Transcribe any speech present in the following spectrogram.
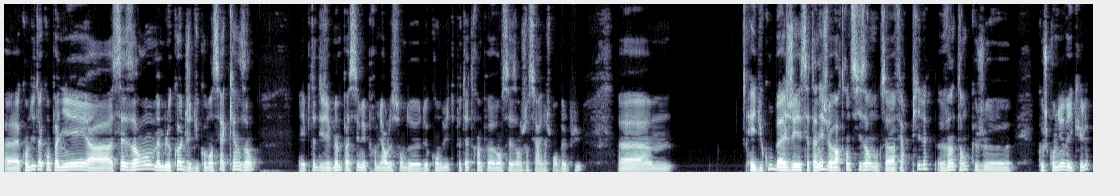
euh, conduite accompagnée à 16 ans, même le code j'ai dû commencer à 15 ans. Et peut-être que j'ai même passé mes premières leçons de, conduite peut-être un peu avant 16 ans, j'en sais rien, je m'en rappelle plus. Euh, et du coup, bah, j'ai cette année je vais avoir 36 ans, donc ça va faire pile 20 ans que je que je conduis un véhicule.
